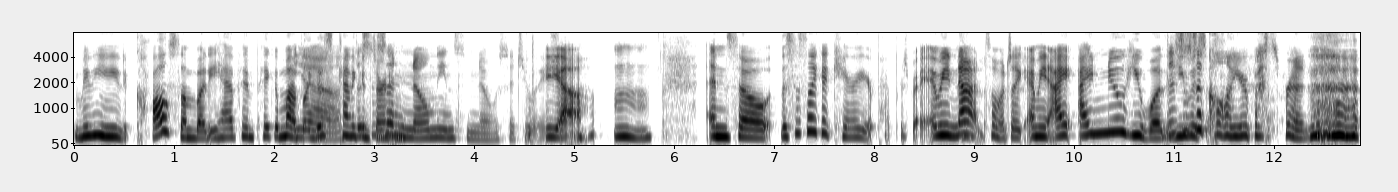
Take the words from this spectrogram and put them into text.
Maybe you need to call somebody, have him pick him up. Like this is kind of concerning. This is a no means no situation. Yeah. Mm. And so this is like a carrier pepper spray. I mean, not so much like I mean, I I knew he was This he is was a call your best friend. I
